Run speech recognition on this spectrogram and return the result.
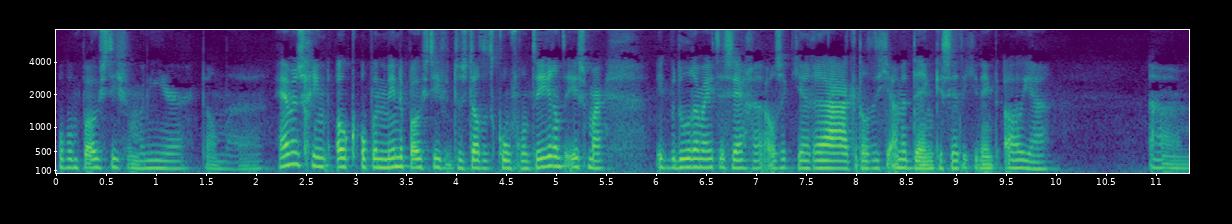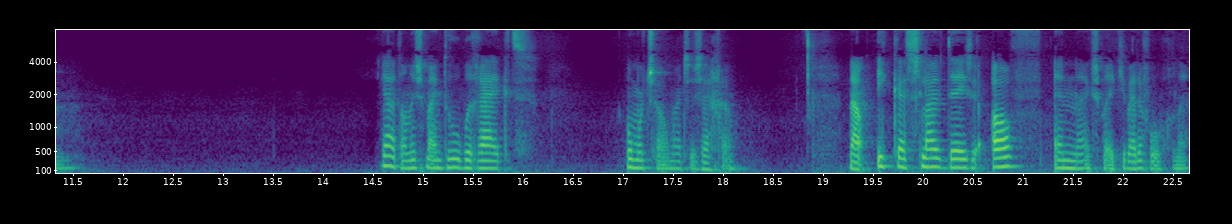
op een positieve manier, dan uh, hè, misschien ook op een minder positieve, dus dat het confronterend is. Maar ik bedoel daarmee te zeggen, als ik je raak, dat het je aan het denken zet, dat je denkt, oh ja, um, ja, dan is mijn doel bereikt. Om het zo maar te zeggen. Nou, ik uh, sluit deze af en uh, ik spreek je bij de volgende.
